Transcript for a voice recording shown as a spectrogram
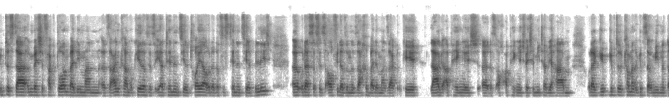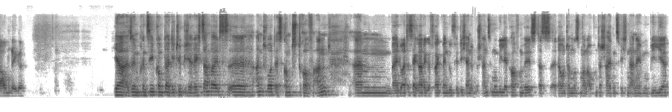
gibt es da irgendwelche Faktoren, bei denen man äh, sagen kann, okay, das ist eher tendenziell teuer oder das ist tendenziell billig? Äh, oder ist das jetzt auch wieder so eine Sache, bei der man sagt, okay, lageabhängig, äh, das ist auch abhängig, welche Mieter wir haben? Oder gibt, gibt, es da irgendwie eine Daumenregel? Ja, also im Prinzip kommt da die typische Rechtsanwaltsantwort, äh, es kommt drauf an, ähm, weil du hattest ja gerade gefragt, wenn du für dich eine Bestandsimmobilie kaufen willst, das, äh, darunter muss man auch unterscheiden zwischen einer Immobilie,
